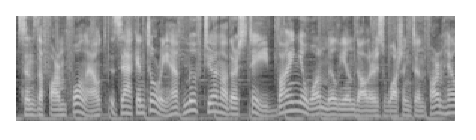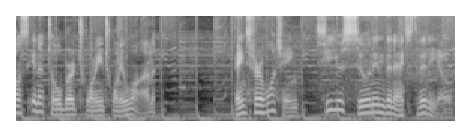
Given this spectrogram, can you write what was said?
Since the farm fallout, Zach and Tori have moved to another state, buying a $1 million Washington farmhouse in October 2021. Thanks for watching, see you soon in the next video.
